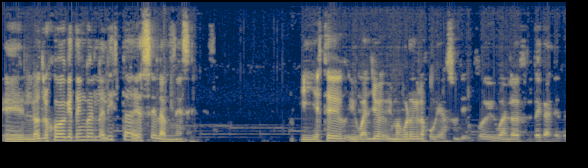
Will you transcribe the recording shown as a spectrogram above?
El otro juego que tengo en la lista es el Amnesia. Y este, igual yo me acuerdo que lo jugué en su tiempo, igual lo disfruté caleta.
